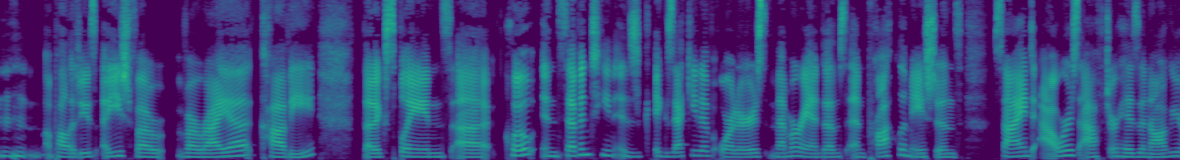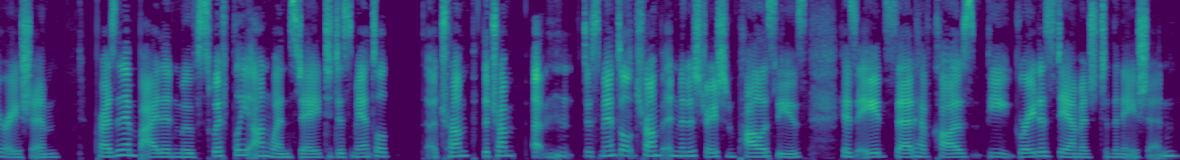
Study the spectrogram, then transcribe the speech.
apologies, Aishvarya Kavi that explains, uh, quote, in 17 is executive orders, memorandums, and proclamations signed hours after his inauguration – President Biden moved swiftly on Wednesday to dismantle uh, Trump the Trump uh, dismantle Trump administration policies his aides said have caused the greatest damage to the nation.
